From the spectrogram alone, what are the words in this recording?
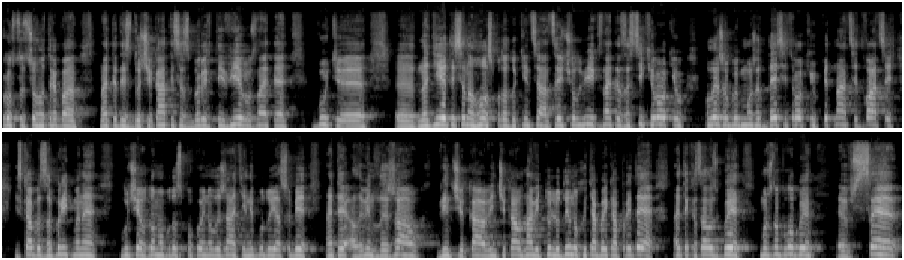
Просто цього треба, знаєте, десь дочекатися, зберегти віру, знаєте, будь е, е, надіятися на Господа до кінця. Цей чоловік, знаєте, за стільки років полежав би, може, 10 років, 15, 20, і сказав би, заберіть мене, лучше я вдома буду спокійно лежати, і не буду я собі, знаєте, але він лежав, він чекав, він чекав навіть ту людину, хоча б яка прийде. Знаєте, казалось би, можна було би все,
